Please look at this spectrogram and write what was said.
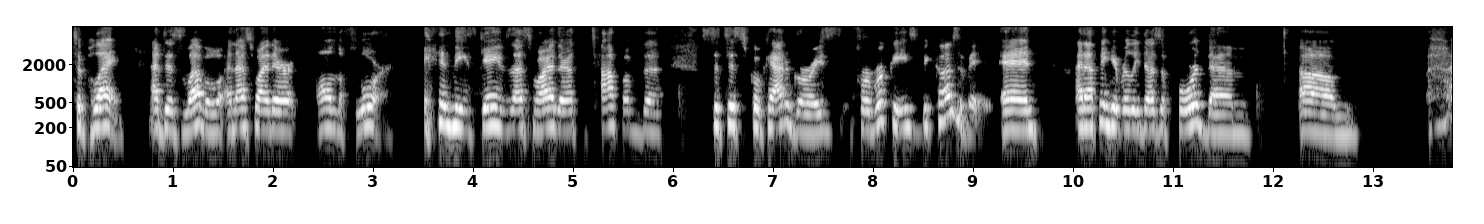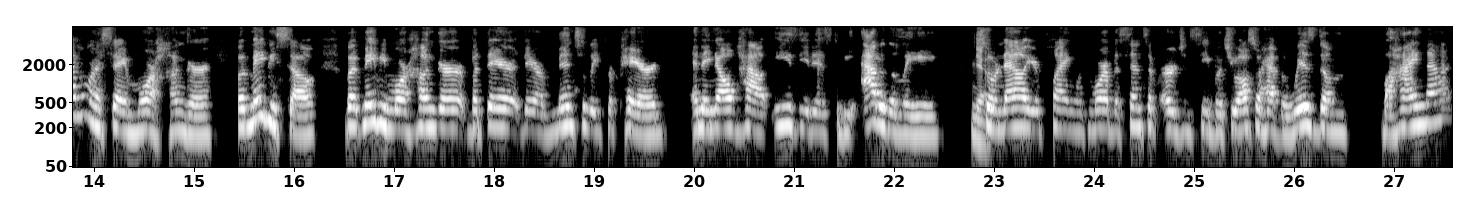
to play at this level. And that's why they're on the floor in these games. That's why they're at the top of the statistical categories for rookies because of it. And and I think it really does afford them um I don't want to say more hunger, but maybe so, but maybe more hunger, but they're they're mentally prepared and they know how easy it is to be out of the league. Yeah. So now you're playing with more of a sense of urgency, but you also have the wisdom behind that.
